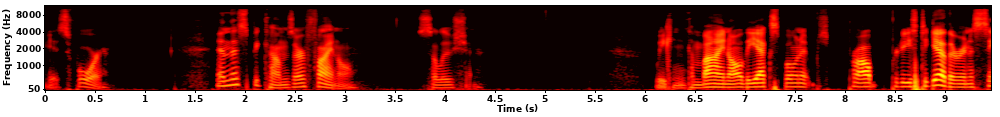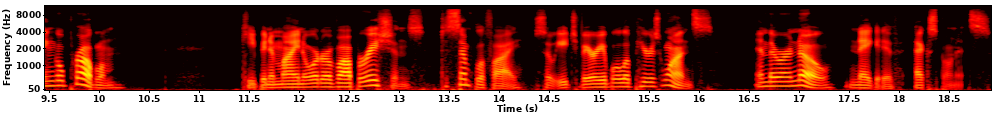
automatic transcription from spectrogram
is 4. And this becomes our final solution. We can combine all the exponent properties together in a single problem keeping in mind order of operations to simplify so each variable appears once and there are no negative exponents.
